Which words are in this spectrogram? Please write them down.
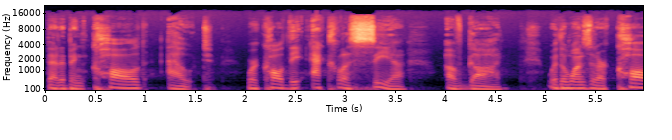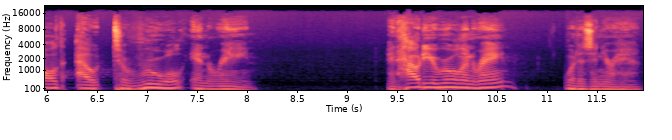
that have been called out. We're called the ecclesia of God. We're the ones that are called out to rule and reign. And how do you rule and reign? What is in your hand?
